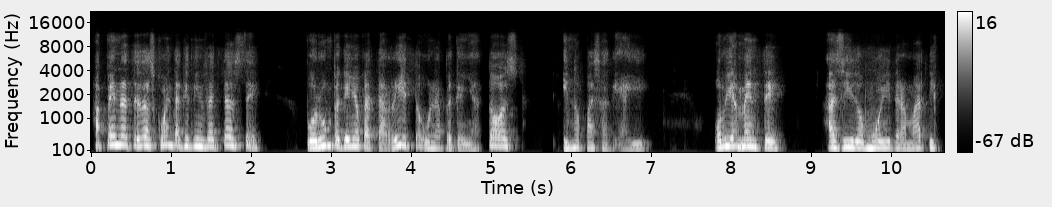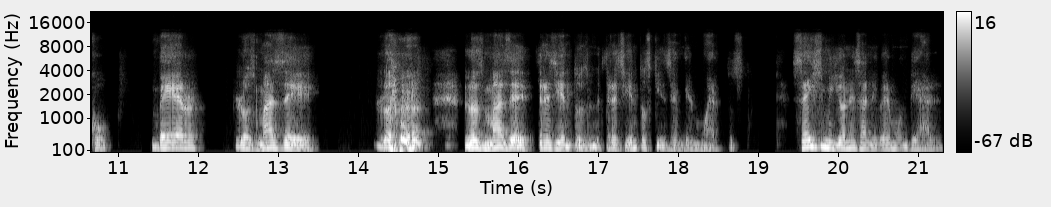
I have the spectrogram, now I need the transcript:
Apenas te das cuenta que te infectaste por un pequeño catarrito, una pequeña tos, y no pasa de ahí. Obviamente ha sido muy dramático ver los más de los, más de 300, 315 mil muertos, 6 millones a nivel mundial.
